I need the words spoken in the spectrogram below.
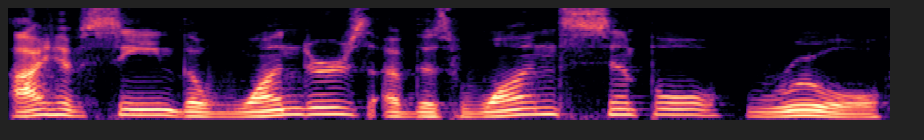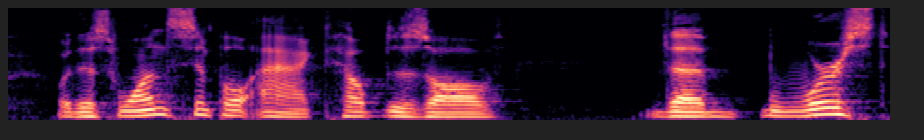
I have seen the wonders of this one simple rule or this one simple act help dissolve the worst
